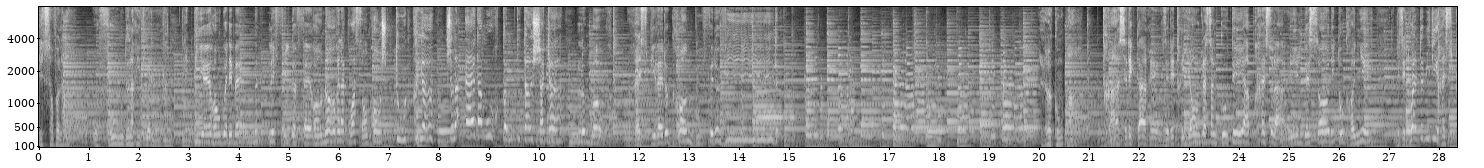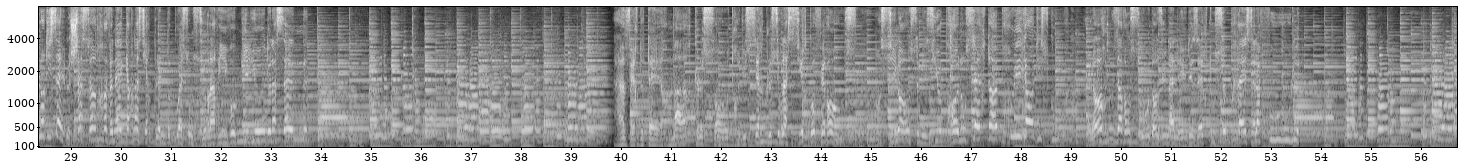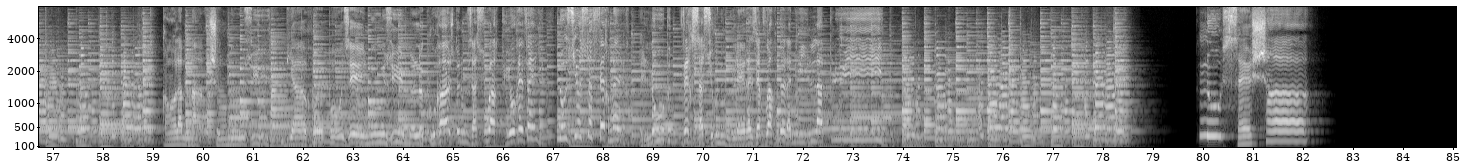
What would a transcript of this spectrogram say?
s'envola au fond de la rivière. Les pierres en bois d'ébène, les fils de fer en or et la croix sans branche, tout, rien, je la hais d'amour comme tout un chacun. Le mort respirait de grandes bouffées de vide. Le compas traçait des carrés et des triangles à cinq côtés. Après cela, il descendit au grenier. Les étoiles de midi resplendissaient. Le chasseur revenait, carnassière pleine de poissons sur la rive au milieu de la Seine. Un ver de terre marque le centre du cercle sur la circonférence. En silence, mes yeux prononcèrent un bruyant discours. Alors nous avancions dans une allée déserte où se pressait la foule. La marche nous eut bien reposés, nous eûmes le courage de nous asseoir, puis au réveil, nos yeux se fermèrent et l'aube versa sur nous les réservoirs de la nuit, la pluie. Nous sécha.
